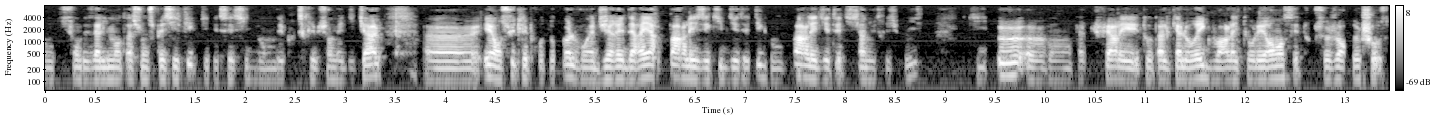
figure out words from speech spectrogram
donc qui sont des alimentations spécifiques qui nécessitent donc des prescriptions médicales. et ensuite les protocoles vont être gérés derrière par les équipes diététiques, donc par les diététiciens nutritionnistes, qui eux euh, vont faire les totales caloriques, voire les tolérances et tout ce genre de choses.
